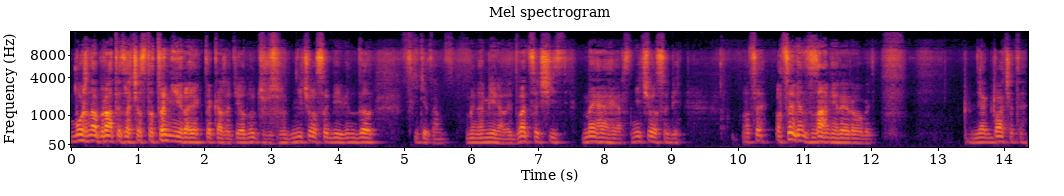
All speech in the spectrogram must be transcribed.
Можна брати за частотоміра, як то кажуть. Його, ну, нічого собі, він до. Скільки там ми наміряли? 26 МГц, нічого собі. Оце, оце він заміри робить. Як бачите,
